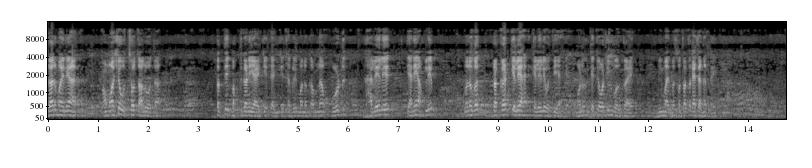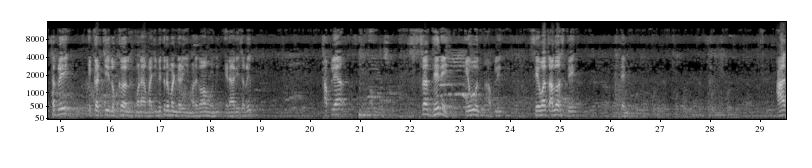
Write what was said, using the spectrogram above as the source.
दर महिन्यात अमावस्या उत्सव चालू होता. प्रत्येक भक्तगण यायचे त्यांची सगळे मनोकामना पूर्ण झालेले त्याने आपले मनोगत प्रकट केले केलेले होते. म्हणून त्याच्यावरती मी बोलतो आहे. मी माझ्या स्वतःचं काय सांगत नाही. सगळे इकडची लोकल म्हणा माझी मित्रमंडळी मडगावहून येणारी सगळी आपल्या श्रद्धेने येऊन आपली सेवा चालू असते. त्यां- आज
